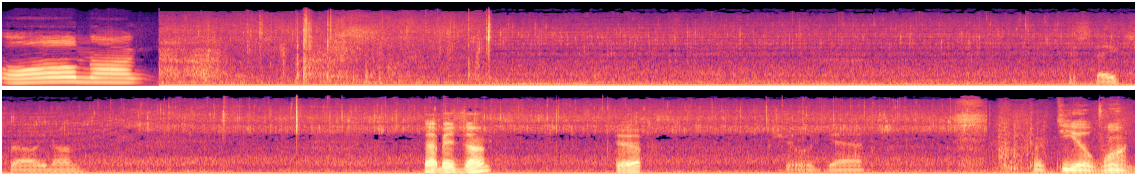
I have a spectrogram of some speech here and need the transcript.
Oh my. Your steak's probably done. That bitch done? Yep. Chill with gas. Tortilla one.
